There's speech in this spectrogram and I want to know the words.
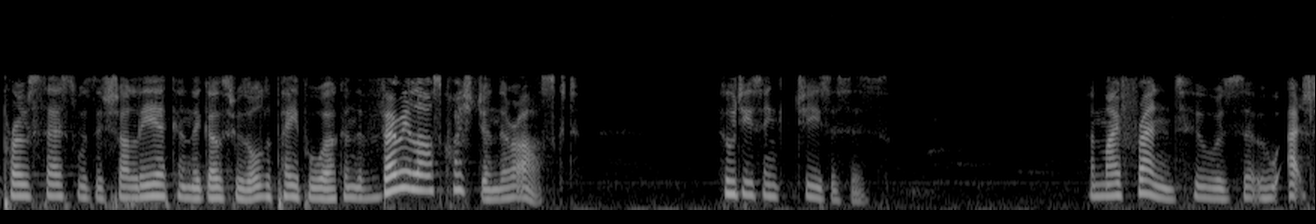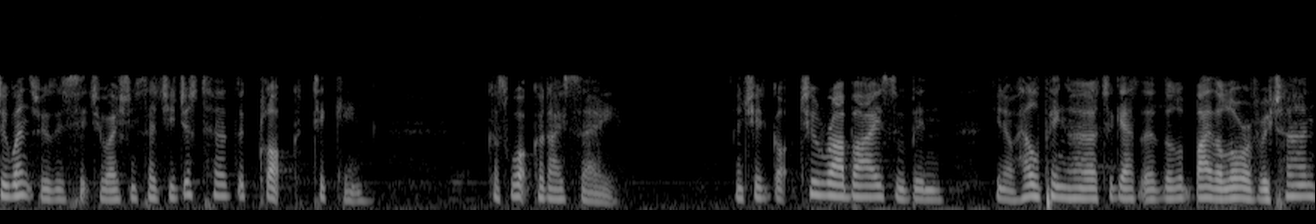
process with the shaliach and they go through all the paperwork and the very last question they're asked, who do you think Jesus is? And my friend who was uh, who actually went through this situation said she just heard the clock ticking. Because what could I say? And she'd got two rabbis who'd been, you know, helping her to get the, the, by the law of return.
